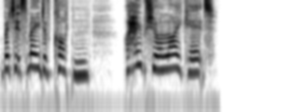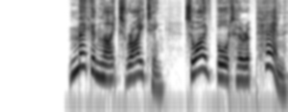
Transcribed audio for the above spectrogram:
but it's made of cotton. I hope she'll like it. Megan likes writing, so I've bought her a pen.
